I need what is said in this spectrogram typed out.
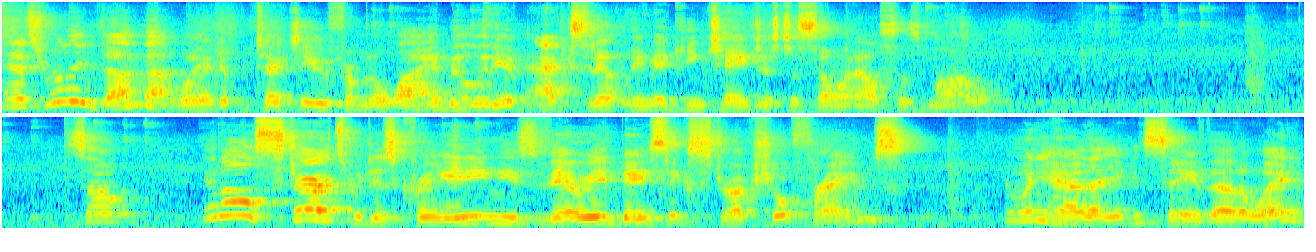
And it's really done that way to protect you from the liability of accidentally making changes to someone else's model. So it all starts with just creating these very basic structural frames. And when you have that, you can save that away.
